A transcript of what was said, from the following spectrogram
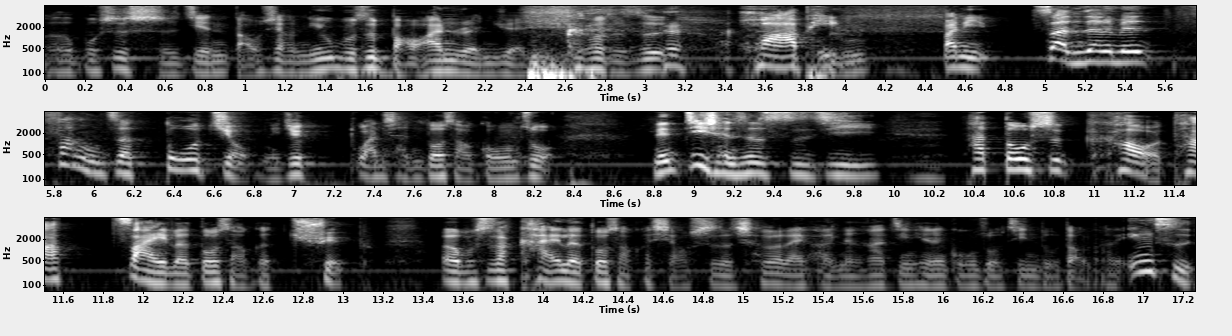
而不是时间导向。你又不是保安人员，或者是花瓶。把你站在那边放着多久，你就完成多少工作。连计程车司机，他都是靠他载了多少个 trip，而不是他开了多少个小时的车来衡量他今天的工作进度到哪里。因此，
